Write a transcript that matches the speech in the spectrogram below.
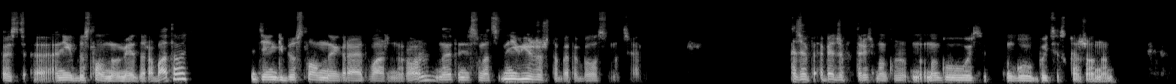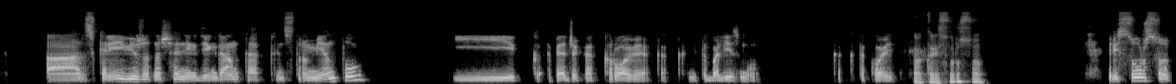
То есть э, они, безусловно, умеют зарабатывать, деньги, безусловно, играют важную роль, но это не самоцель. Не вижу, чтобы это было самоцелью. Опять же, повторюсь, могу, могу, могу быть искаженным. А скорее вижу отношение к деньгам как к инструменту и, опять же, как крови, как метаболизму, как такой Как ресурсу? ресурсу,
